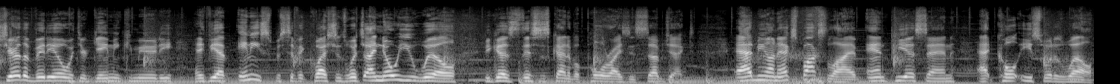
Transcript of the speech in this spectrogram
share the video with your gaming community, and if you have any specific questions, which I know you will because this is kind of a polarizing subject, add me on Xbox Live and PSN at Colt Eastwood as well.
